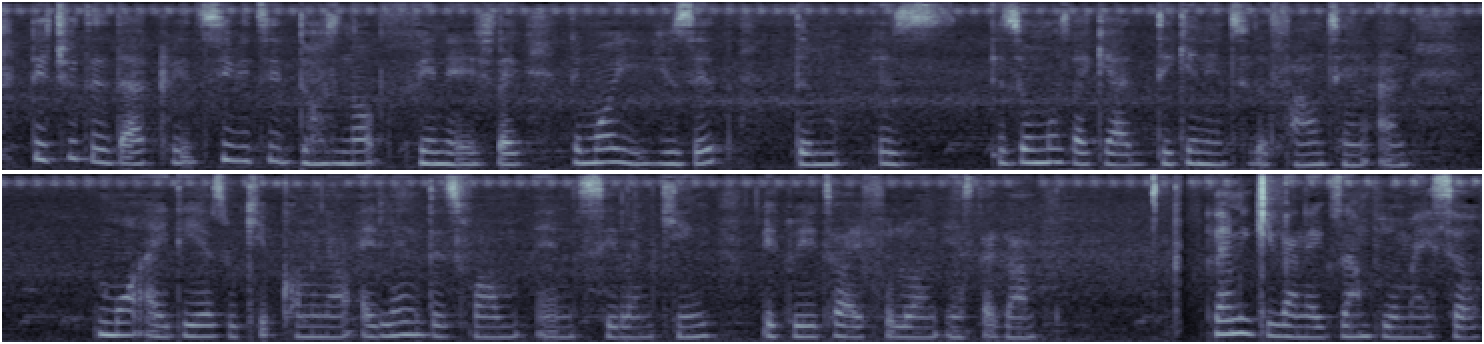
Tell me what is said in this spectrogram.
the truth is that creativity does not finish. Like the more you use it, the is it's almost like you're digging into the fountain and more ideas will keep coming out. I learned this from um, Salem King, a creator I follow on Instagram. Let me give an example myself.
